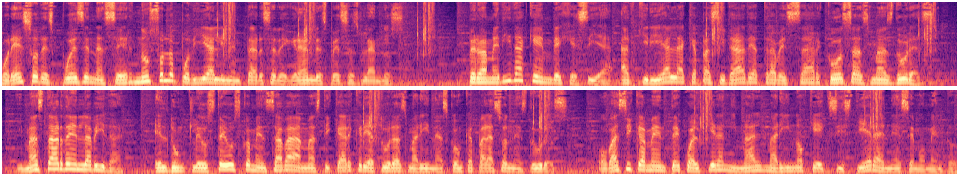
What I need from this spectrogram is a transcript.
por eso después de nacer no solo podía alimentarse de grandes peces blandos, pero a medida que envejecía adquiría la capacidad de atravesar cosas más duras. Y más tarde en la vida, el Duncleusteus comenzaba a masticar criaturas marinas con caparazones duros, o básicamente cualquier animal marino que existiera en ese momento.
